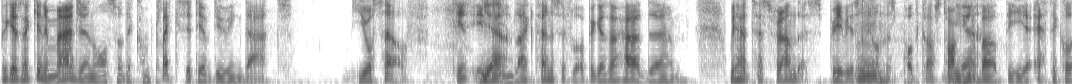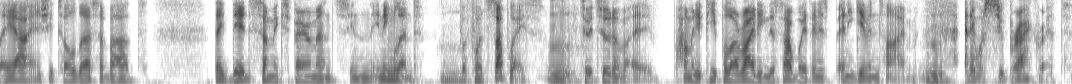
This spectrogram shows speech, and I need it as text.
Because I can imagine also the complexity of doing that yourself in, in, Yeah. in like TensorFlow. Because I had um, we had Tess Ferrandez previously on this podcast talking Yeah. about the ethical AI, and she told us about they did some experiments in, in England but for subways to sort of uh, how many people are riding the subway at any, any given time, and it was super accurate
